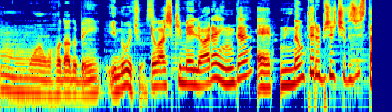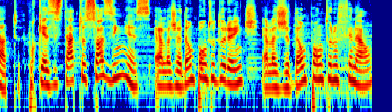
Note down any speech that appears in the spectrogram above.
uma rodada bem inútil. Assim. Eu acho que melhor ainda é não ter objetivos de estátua, porque as estátuas sozinhas, elas já dão ponto durante, elas já dão ponto no final.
